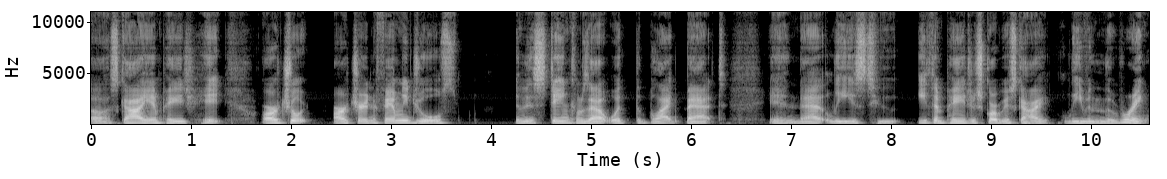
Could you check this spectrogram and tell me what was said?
uh, Sky and Page hit Archer Archer and the Family Jewels. And then Sting comes out with the Black Bat and that leads to Ethan Page and Scorpio Sky leaving the ring.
